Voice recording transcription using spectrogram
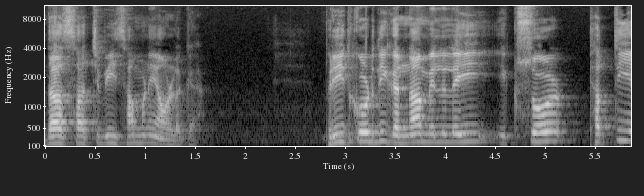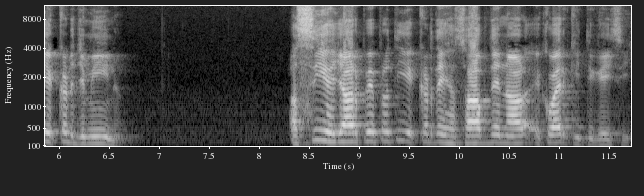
ਦਾ ਸੱਚ ਵੀ ਸਾਹਮਣੇ ਆਉਣ ਲੱਗਾ ਫਰੀਦਕੋਟ ਦੀ ਗੰਨਾ ਮਿੱਲ ਲਈ 138 ਏਕੜ ਜ਼ਮੀਨ 80000 ਰੁਪਏ ਪ੍ਰਤੀ ਏਕੜ ਦੇ ਹਿਸਾਬ ਦੇ ਨਾਲ ਐਕਵਾਇਰ ਕੀਤੀ ਗਈ ਸੀ।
